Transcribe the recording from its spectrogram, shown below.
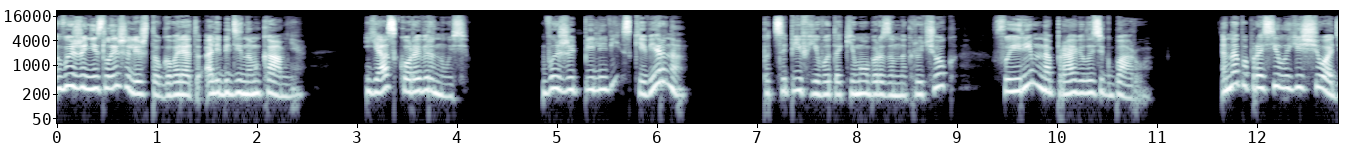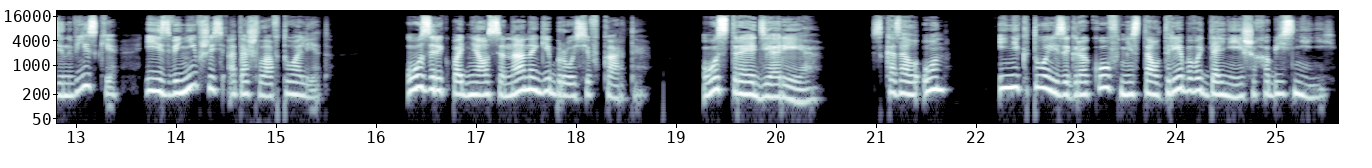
Вы же не слышали, что говорят о лебедином камне? Я скоро вернусь. Вы же пили виски, верно?» Подцепив его таким образом на крючок, Фейрим направилась к бару. Она попросила еще один виски и, извинившись, отошла в туалет. Озрик поднялся на ноги, бросив карты. «Острая диарея», — сказал он, и никто из игроков не стал требовать дальнейших объяснений.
